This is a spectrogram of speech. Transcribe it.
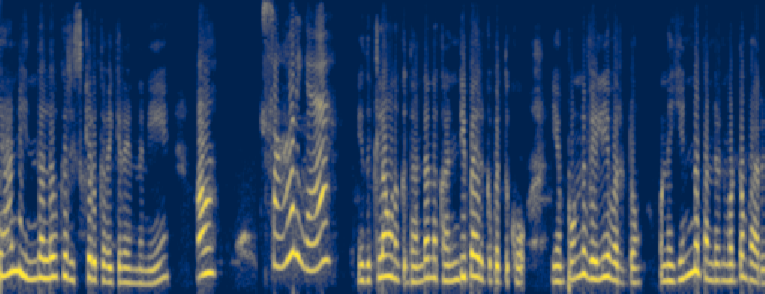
ஏன்டி இந்த அளவுக்கு ரிஸ்க் எடுக்க வைக்கிற என்ன நீ? ஆ? சாரிங்க இதுக்கெல்லாம் உனக்கு தண்டனை கண்டிப்பா இருக்கு பத்துக்கோ என் பொண்ணு வெளியே வரட்டும். உன்னை என்ன பண்றேன்னு மட்டும் பாரு.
